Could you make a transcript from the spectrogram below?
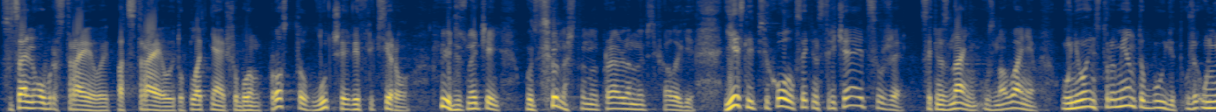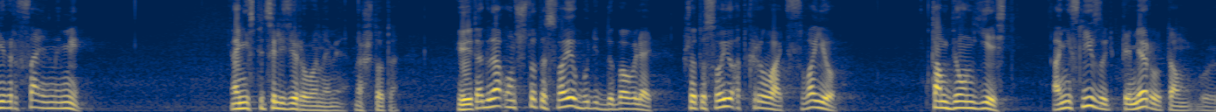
социальный образ страивает, подстраивает, уплотняет, чтобы он просто лучше рефлексировал. Видит значение. Вот все, на что направлена психология. Если психолог с этим встречается уже, с этим знанием, узнаванием, у него инструменты будут уже универсальными, а не специализированными на что-то. И тогда он что-то свое будет добавлять, что-то свое открывать, свое, там, где он есть а не слизывать, к примеру, там, э,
